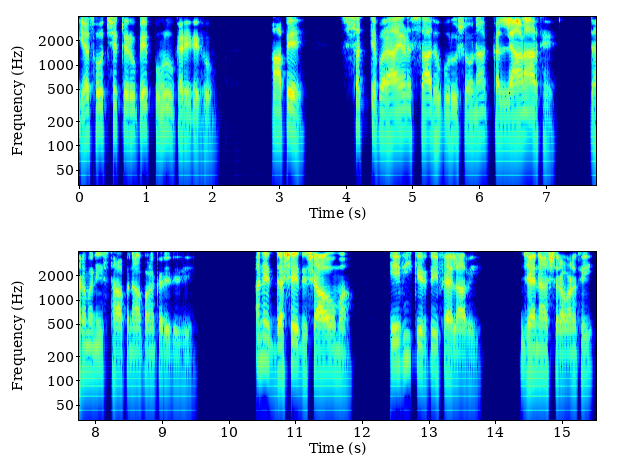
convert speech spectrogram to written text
યથોચિત રૂપે પૂરું કરી દીધું. આપે સત્યપરાયણ સાધુ પુરુષોના કલ્યાણાર્થે ધર્મની સ્થાપના પણ કરી દીધી અને દશે દિશાઓમાં એવી કીર્તિ ફેલાવી જેના શ્રવણથી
